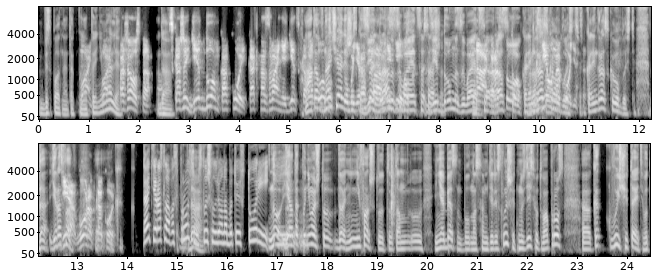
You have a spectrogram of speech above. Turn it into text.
бесплатно, я так понял, Вань, принимали. Вань, пожалуйста, Да. скажи, детдом какой? Как название детского А там дома? вначале же сказали, Евгеньевич- называется, Саша. детдом называется Так, Росток. Росток. Области. находится? Калининградской области. Да, Ярослав. Где? Город э, какой? Давайте Ярослава спросим, Да. слышал ли он об этой истории. Но и- я так понимаю, что, да, не, не факт, что это там э, и не обязан был на самом деле слышать, но здесь вот вопрос, э, как вы считаете, вот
